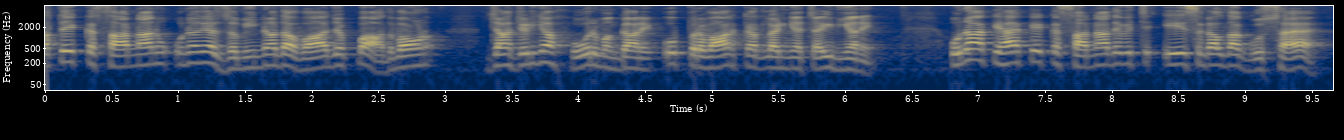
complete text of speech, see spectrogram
ਅਤੇ ਕਿਸਾਨਾਂ ਨੂੰ ਉਹਨਾਂ ਦੀਆਂ ਜ਼ਮੀਨਾਂ ਦਾ ਵਾਜਬ ਭਾਅ ਦਿਵਾਉਣ ਜਾਂ ਜਿਹੜੀਆਂ ਹੋਰ ਮੰਗਾਂ ਨੇ ਉਹ ਪ੍ਰਵਾਨ ਕਰ ਲੈਣੀਆਂ ਚਾਹੀਦੀਆਂ ਨੇ। ਉਹਨਾਂ ਕਿਹਾ ਕਿ ਕਿਸਾਨਾਂ ਦੇ ਵਿੱਚ ਇਸ ਗੱਲ ਦਾ ਗੁੱਸਾ ਹੈ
